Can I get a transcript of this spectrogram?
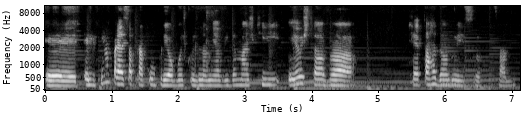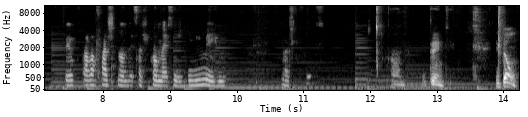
é, ele tinha pressa para cumprir algumas coisas na minha vida, mas que eu estava retardando isso, sabe? Eu estava afastando essas promessas de mim mesmo. Acho que foi isso. Ah, entendi. Então,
